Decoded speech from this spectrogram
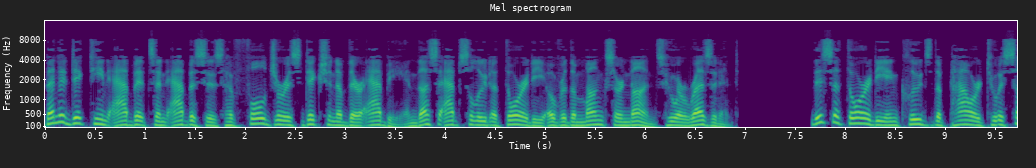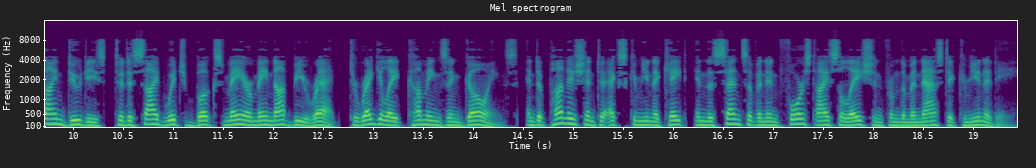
Benedictine abbots and abbesses have full jurisdiction of their abbey and thus absolute authority over the monks or nuns who are resident. This authority includes the power to assign duties, to decide which books may or may not be read, to regulate comings and goings, and to punish and to excommunicate, in the sense of an enforced isolation from the monastic community.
